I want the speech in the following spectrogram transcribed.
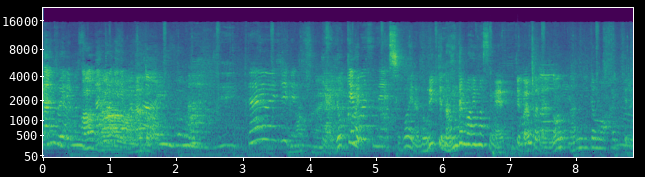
納豆。入れます納豆。あ絶対美味しいです。いやよくね。すごいな。海苔って何でも合いますね。っていうかやっぱりねの何にでも入ってる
